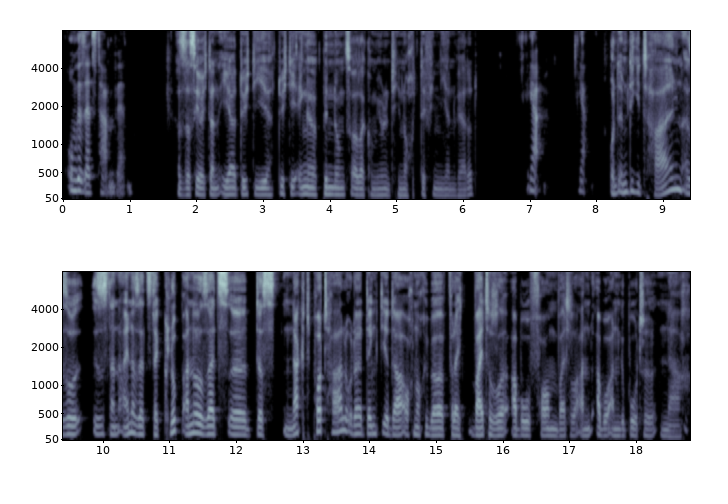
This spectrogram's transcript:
umgesetzt haben werden. Also, dass ihr euch dann eher durch die, durch die enge Bindung zu eurer Community noch definieren werdet? Ja, ja. Und im Digitalen, also ist es dann einerseits der Club, andererseits äh, das Nacktportal oder denkt ihr da auch noch über vielleicht weitere Abo-Formen, weitere An Abo-Angebote nach?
